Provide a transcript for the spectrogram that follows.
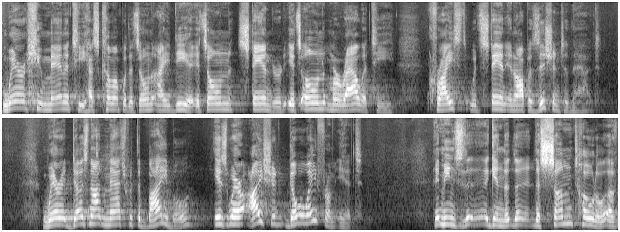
Where humanity has come up with its own idea, its own standard, its own morality, Christ would stand in opposition to that where it does not match with the Bible is where I should go away from it. It means, again, the, the, the, sum total of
